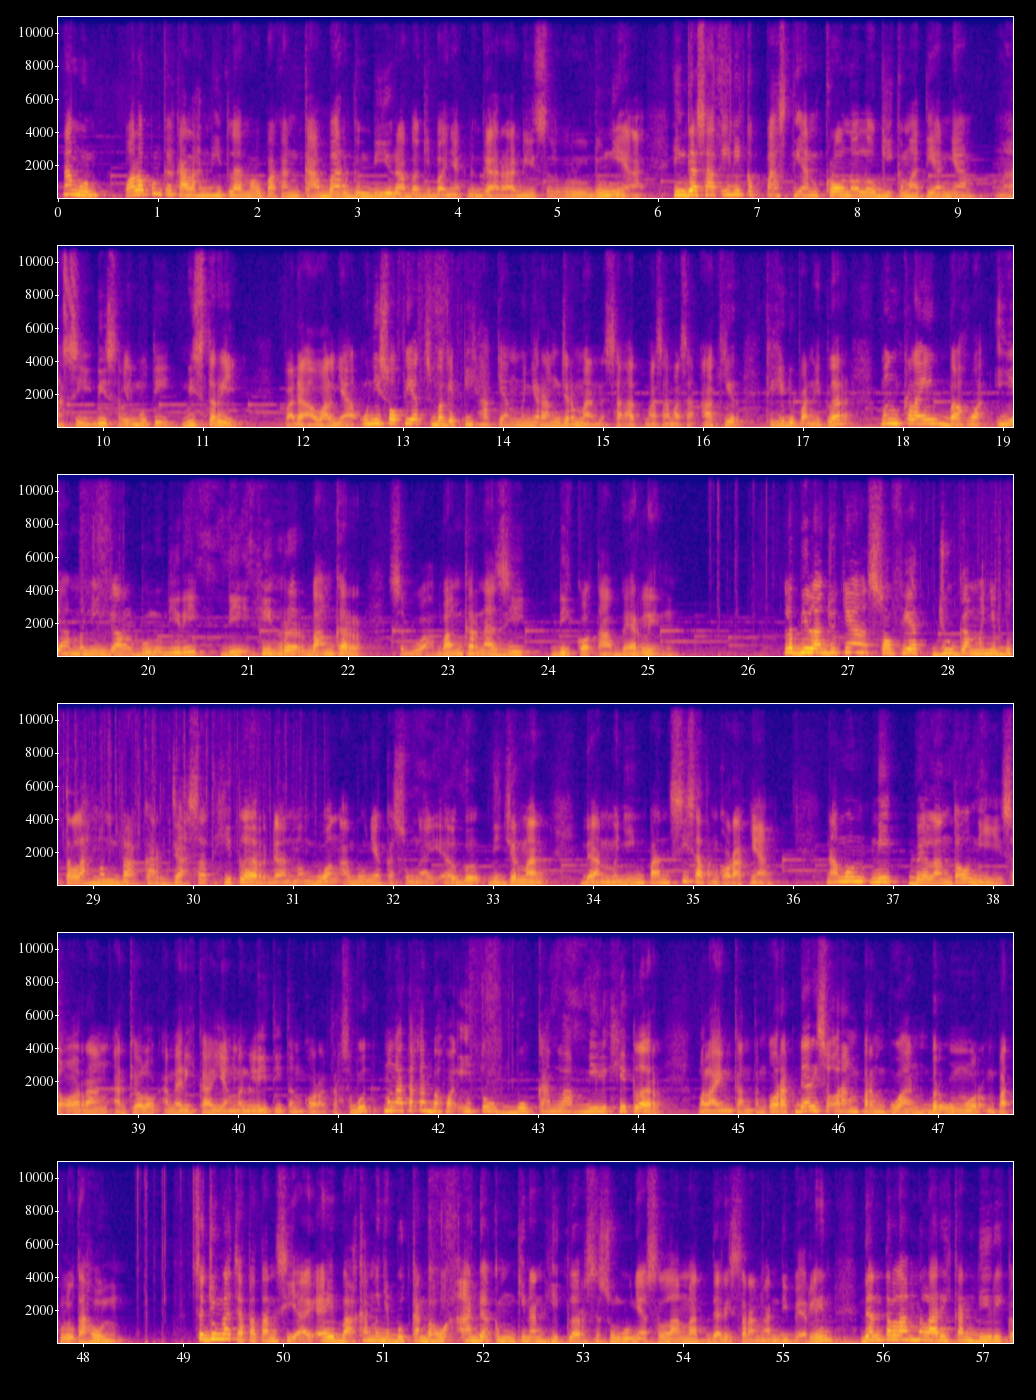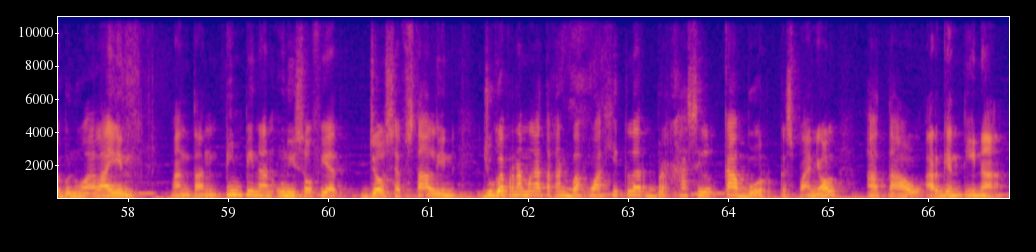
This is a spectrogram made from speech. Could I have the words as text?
Namun, walaupun kekalahan Hitler merupakan kabar gembira bagi banyak negara di seluruh dunia, hingga saat ini kepastian kronologi kematiannya masih diselimuti misteri. Pada awalnya, Uni Soviet sebagai pihak yang menyerang Jerman saat masa-masa akhir kehidupan Hitler mengklaim bahwa ia meninggal bunuh diri di Führer Bunker, sebuah bunker Nazi di kota Berlin. Lebih lanjutnya, Soviet juga menyebut telah membakar jasad Hitler dan membuang abunya ke sungai Elbe di Jerman dan menyimpan sisa tengkoraknya. Namun Nick Bellantoni, seorang arkeolog Amerika yang meneliti tengkorak tersebut, mengatakan bahwa itu bukanlah milik Hitler, melainkan tengkorak dari seorang perempuan berumur 40 tahun. Sejumlah catatan CIA bahkan menyebutkan bahwa ada kemungkinan Hitler sesungguhnya selamat dari serangan di Berlin dan telah melarikan diri ke benua lain, Mantan pimpinan Uni Soviet Joseph Stalin juga pernah mengatakan bahwa Hitler berhasil kabur ke Spanyol atau Argentina.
